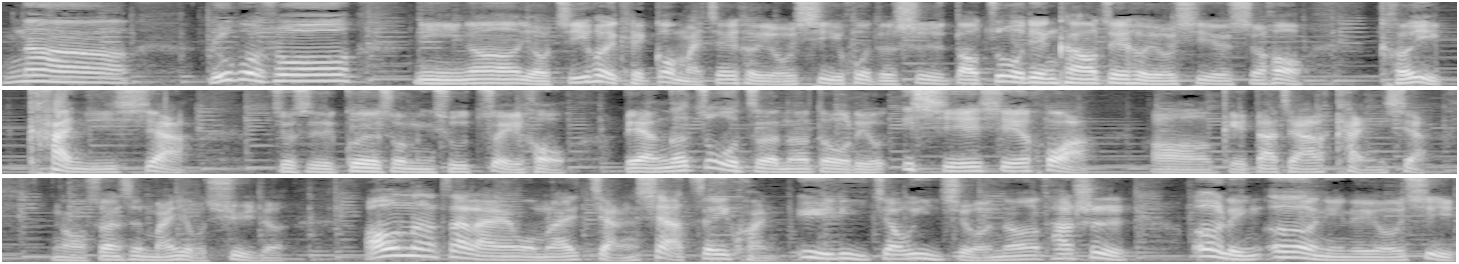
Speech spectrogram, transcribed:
那如果说你呢有机会可以购买这一盒游戏，或者是到桌游店看到这一盒游戏的时候，可以看一下，就是规则说明书最后两个作者呢都有留一些些话啊给大家看一下，哦算是蛮有趣的。好，那再来我们来讲一下这一款《玉立交易者》呢，它是二零二二年的游戏，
